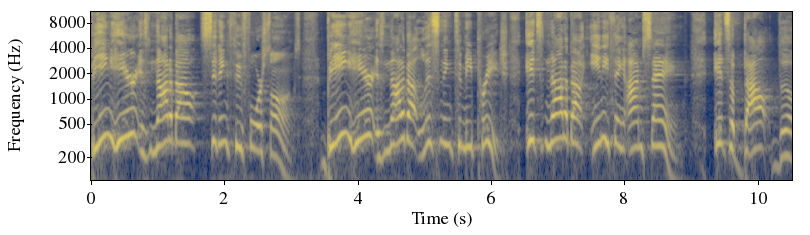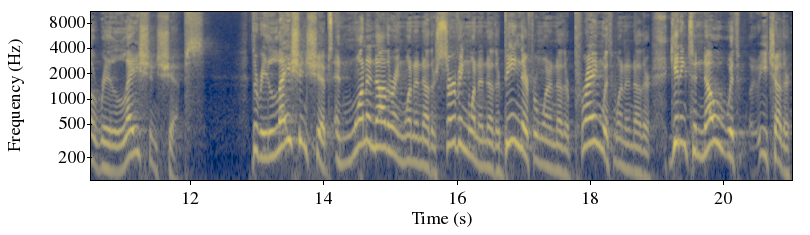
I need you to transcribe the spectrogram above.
Being here is not about sitting through four songs. Being here is not about listening to me preach. It's not about anything I'm saying. It's about the relationships the relationships and one anothering one another, serving one another, being there for one another, praying with one another, getting to know with each other,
